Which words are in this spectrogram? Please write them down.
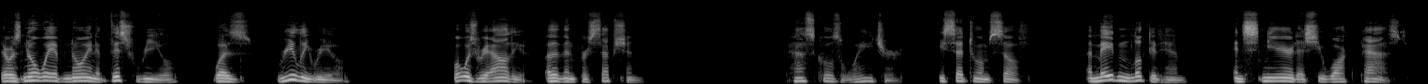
There was no way of knowing if this real was really real. What was reality other than perception? Pascal's wager, he said to himself. A maiden looked at him and sneered as she walked past.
